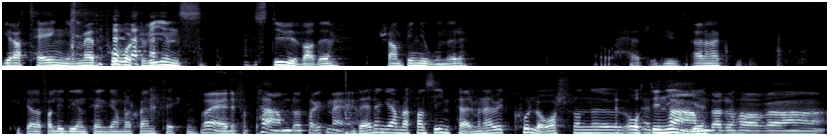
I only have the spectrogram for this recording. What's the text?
gratäng med portvins stuvade champinjoner. Åh herregud. Är den här... Fick i alla fall idén till en gammal skämtteckning. Vad är det för pärm du har tagit med? Det är den gamla fanzinpärmen. Här är ett collage från eh, 89. Ett pärm där du har uh,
